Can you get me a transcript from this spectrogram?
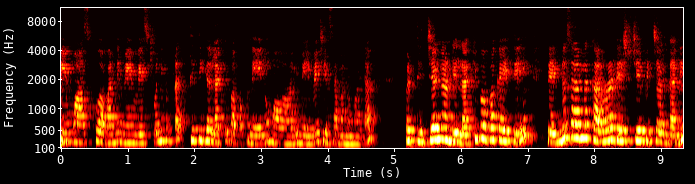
మేము మాస్క్ అవన్నీ మేము వేసుకొని ఇంకా ప్రతిదిగా లక్కీ పాపకు నేను మా వారు మేమే చేసామన్నమాట బట్ నిజంగా అండి లక్కీ పాపకి అయితే రెండు సార్లు కరోనా టెస్ట్ చేయించాం కానీ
